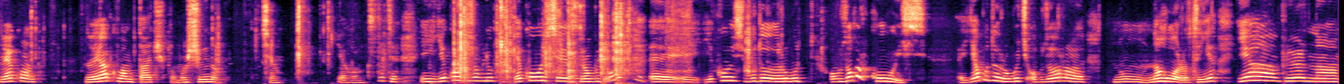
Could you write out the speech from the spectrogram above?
Ну як вам, ну як вам тачка, машина? Ця? Як вам? Кстати, я колись зроблю, я колись зроблю, е, я колись буду робити обзор колись. Я буду робити обзор е, ну, на город. Я, я примерно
